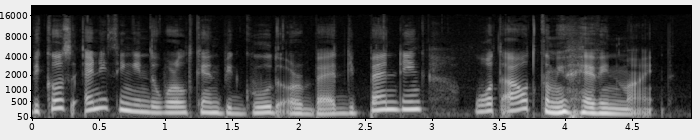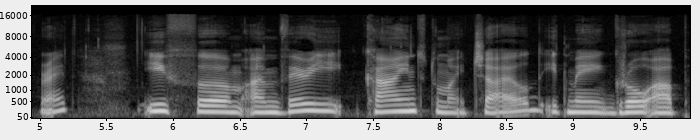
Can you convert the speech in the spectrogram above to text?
Because anything in the world can be good or bad depending what outcome you have in mind, right? If um, I'm very kind to my child, it may grow up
